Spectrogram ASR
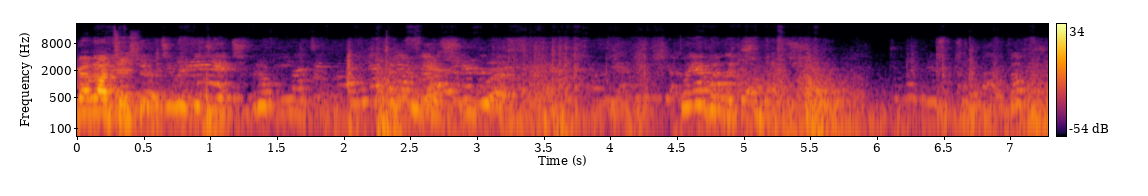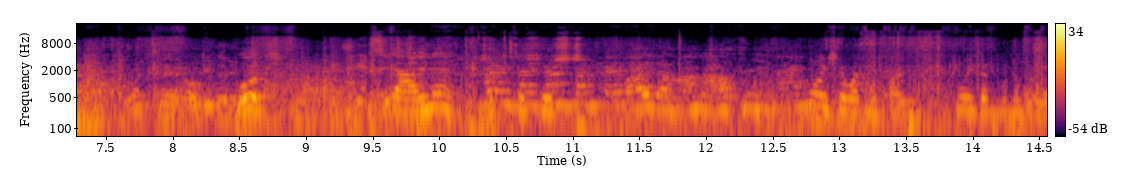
Dogadacie się. Będziemy widzieć, drogi. To ja będę trzymać. Gut. Jest eine. Hat ktoś jeszcze? Mój się ładnie pali. Mój tak będą pali.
